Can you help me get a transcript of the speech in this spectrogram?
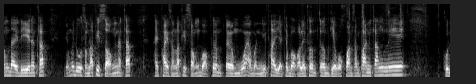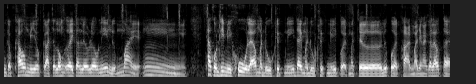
ต้องได้ดีนะครับเดี๋ยวมาดูสำรับที่2นะครับให้ไพ่สำรับที่ 2 บอกเพิ่มเติมว่าวันนี้ไพ่อยากจะบอกอะไรเพิ่มเติมเกี่ยวกับความสัมพันธ์ครั้งนี้ คุณกับเขามีโอกาสจะลงเอยกันเร็วๆนี้หรือไม่ อืมถ้าคนที่มีคู่แล้วมาดูคลิปนี้ได้มาดูคลิปนี้เปิดมาเจอหรือเปิดผ่านมายังไงก็แล้ว แต่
